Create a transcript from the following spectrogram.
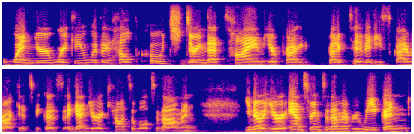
when you're working with a health coach during that time, your pro- productivity skyrockets because again, you're accountable to them and you know, you're answering to them every week and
